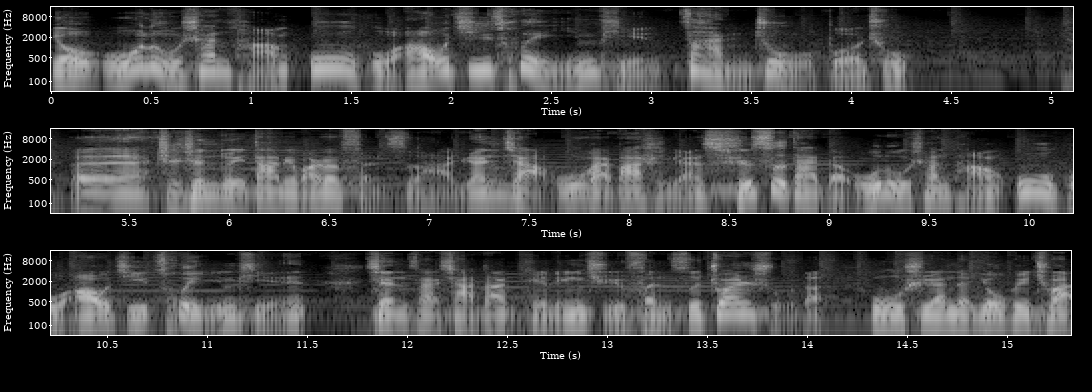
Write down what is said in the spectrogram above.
由无禄山堂乌骨熬鸡脆饮品赞助播出。呃，只针对大力丸的粉丝哈，原价五百八十元十四袋的无禄山堂乌骨熬鸡脆饮品，现在下单可以领取粉丝专属的五十元的优惠券，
